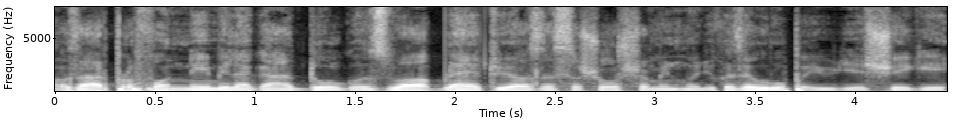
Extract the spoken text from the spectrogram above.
az árplafon némileg átdolgozva. Lehet, hogy az lesz a sorsa, mint mondjuk az Európai Ügyészségi,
